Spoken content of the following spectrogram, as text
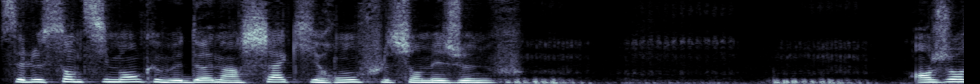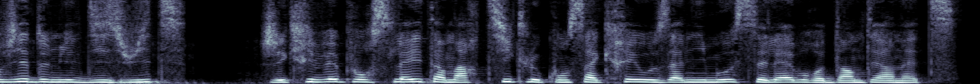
c'est le sentiment que me donne un chat qui ronfle sur mes genoux. En janvier 2018, j'écrivais pour Slate un article consacré aux animaux célèbres d'Internet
